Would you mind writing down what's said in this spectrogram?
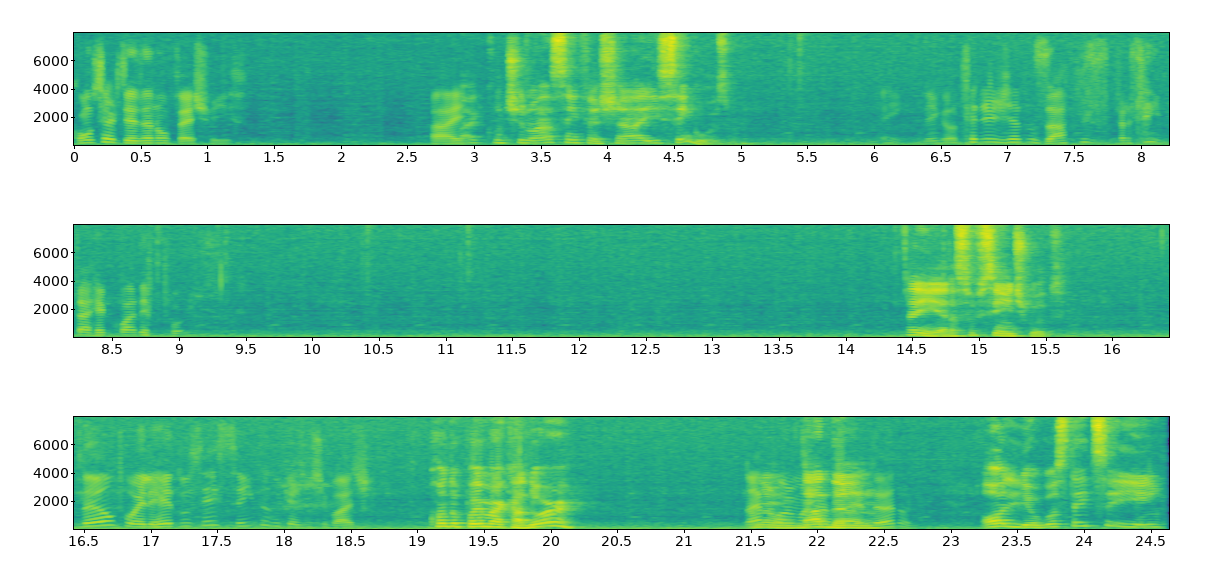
com certeza não fecha isso. Ai, Vai continuar sem fechar e sem gusma. bem, liga outra energia dos apps pra tentar recuar depois. Aí, era suficiente, Guto. Não, pô, ele reduz 60 do que a gente bate. Quando põe marcador, Não é Não, dá marcador, dano. É dano. olha, eu gostei disso aí, hein.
